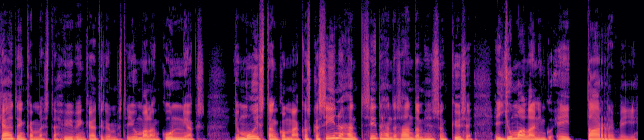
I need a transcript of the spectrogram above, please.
käytänkö mä sitä hyvin, käytänkö mä sitä Jumalan kunniaksi ja muistanko mä, koska siinähän, siitähän tässä antamisessa on kyse. Ja Jumala niin ei tarvii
